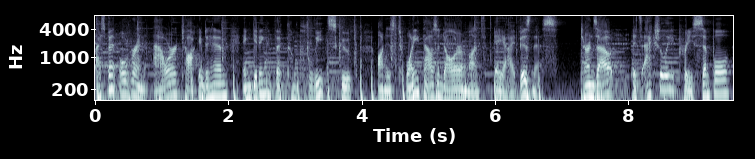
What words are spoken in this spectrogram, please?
I spent over an hour talking to him and getting the complete scoop on his $20,000 a month AI business. Turns out, it's actually pretty simple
